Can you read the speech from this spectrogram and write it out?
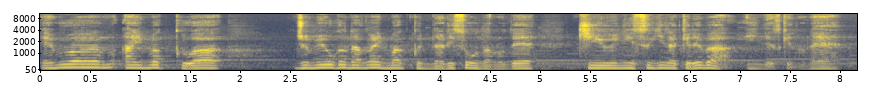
M1iMac は寿命が長い Mac になりそうなので気有に過ぎなければいいんですけどね。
